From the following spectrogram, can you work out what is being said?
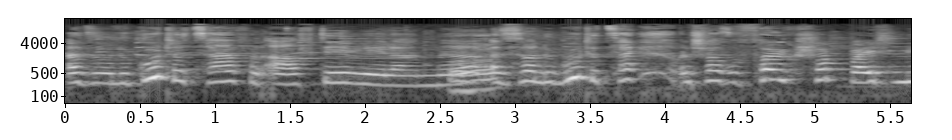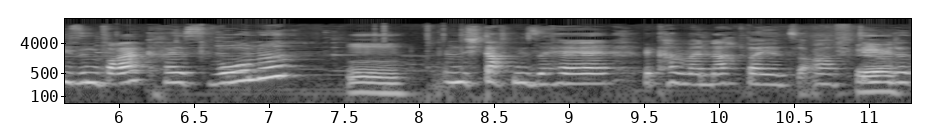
also eine gute Zahl von AfD-Wählern, ne? Aha. Also es war eine gute Zahl. Und ich war so voll geschockt, weil ich in diesem Wahlkreis wohne. Mhm. Und ich dachte mir so, hä, wer kann mein Nachbar jetzt so AfD Ja. wählen?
